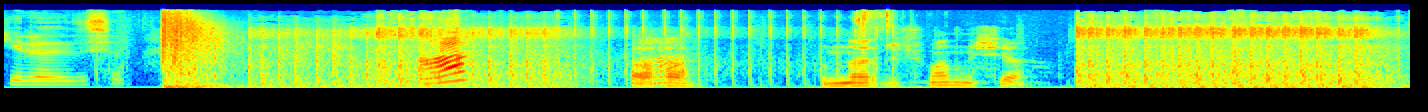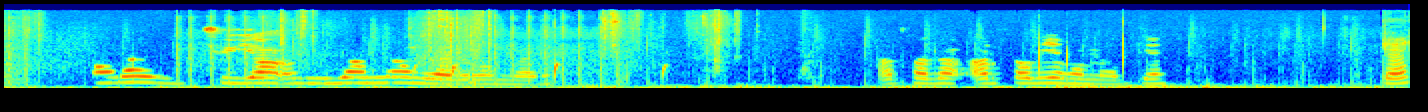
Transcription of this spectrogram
Sen. Aha, Aha. Bunlar düşmanmış ya. Ama şu yan, yandan ver onları. Arkadan arkalayalım onları gel. gel.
